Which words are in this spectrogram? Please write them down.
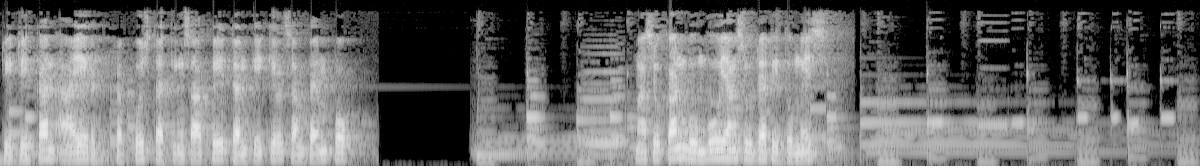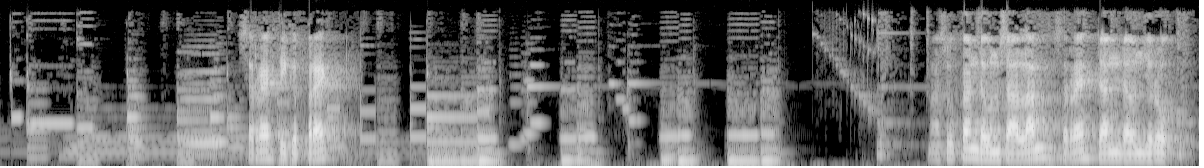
Didihkan air, rebus daging sapi dan kikil sampai empuk. Masukkan bumbu yang sudah ditumis. Serai digeprek. Masukkan daun salam, serai dan daun jeruk.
